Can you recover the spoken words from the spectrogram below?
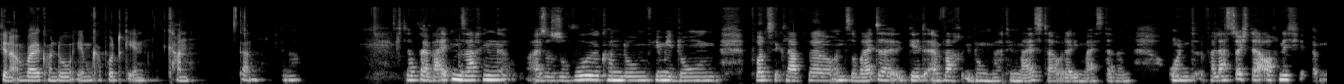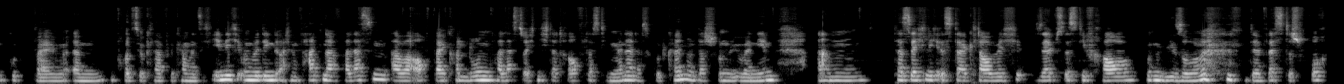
genau, weil Kondom eben kaputt gehen kann. Dann. Genau. Ich glaube, bei beiden Sachen, also sowohl Kondom, Femidom, Purzelklappe und so weiter, gilt einfach Übung macht den Meister oder die Meisterin. Und verlasst euch da auch nicht, ähm, gut, beim ähm, Purzelklappe kann man sich eh nicht unbedingt auf den Partner verlassen, aber auch bei Kondomen verlasst euch nicht darauf, dass die Männer das gut können und das schon übernehmen. Ähm, tatsächlich ist da, glaube ich, selbst ist die Frau irgendwie so der beste Spruch.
